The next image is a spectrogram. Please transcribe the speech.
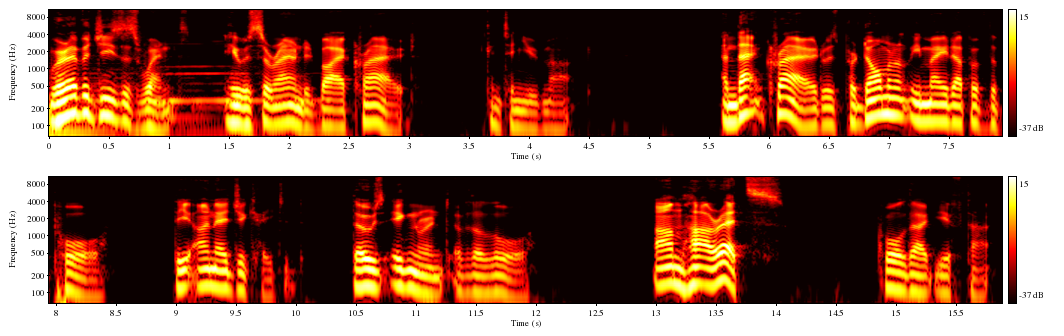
Wherever Jesus went, he was surrounded by a crowd, continued Mark. And that crowd was predominantly made up of the poor, the uneducated, those ignorant of the law. Am Haaretz, called out Yiftach.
